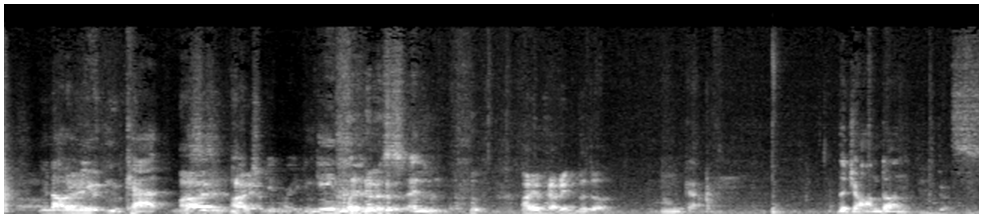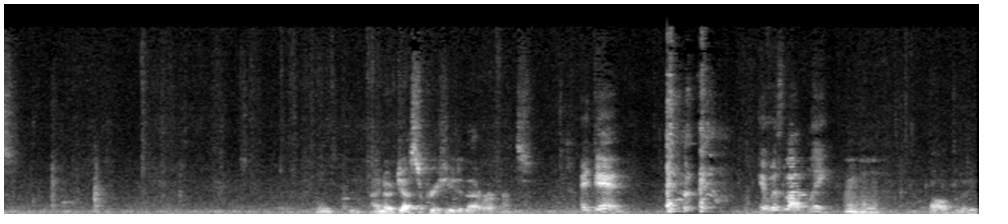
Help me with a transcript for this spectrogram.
Uh, You're not a I- mutant cat. This I- isn't I Munchkin where you can gain limbs and. I am having the done. Okay. The John Dunn. Yes. I know Jess appreciated that reference. I did. It was lovely. Mm-hmm. Lovely.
